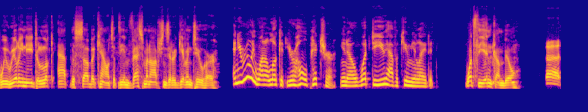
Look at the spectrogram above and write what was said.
We really need to look at the sub accounts, at the investment options that are given to her. And you really want to look at your whole picture. You know, what do you have accumulated? What's the income, Bill? About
